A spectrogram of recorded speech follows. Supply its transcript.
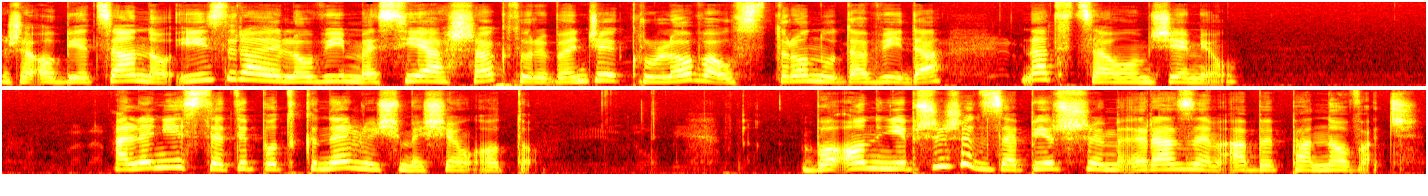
Że obiecano Izraelowi Mesjasza, który będzie królował z tronu Dawida nad całą ziemią. Ale niestety potknęliśmy się o to. Bo on nie przyszedł za pierwszym razem, aby panować.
